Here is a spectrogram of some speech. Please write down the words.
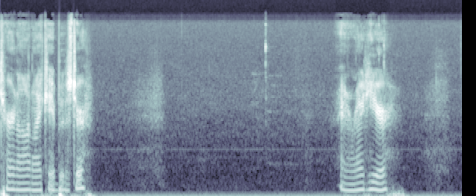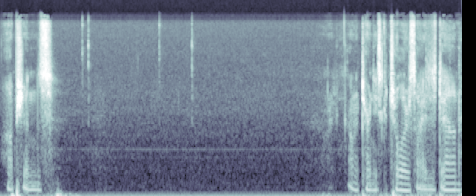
turn on IK Booster. And right here, options. I'm going to turn these controller sizes down.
